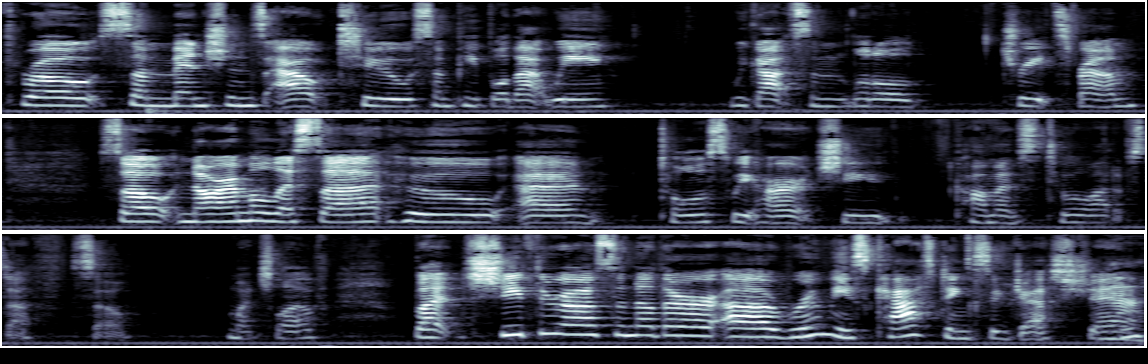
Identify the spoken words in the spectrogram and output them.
throw some mentions out to some people that we we got some little treats from. So Nara Melissa, who um, told a sweetheart, she comments to a lot of stuff. So much love. But she threw us another uh, Roomies casting suggestion yeah,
